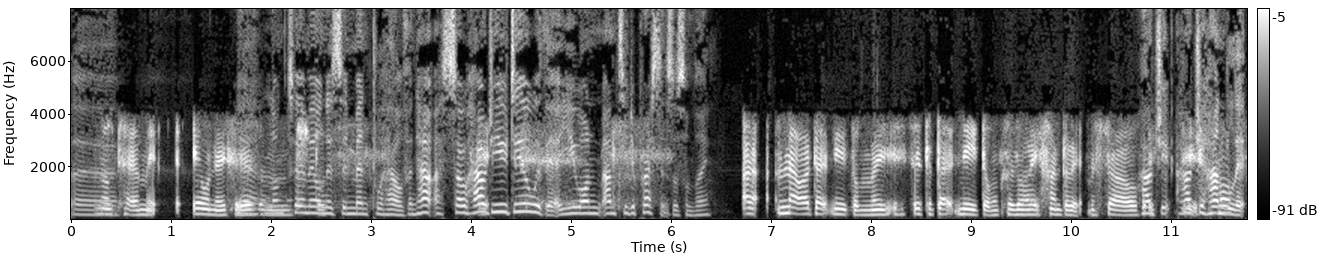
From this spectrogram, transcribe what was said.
Uh, long term illnesses. yeah, long term illness and mental health. And how? So how do you deal with it? Are you on antidepressants or something? Uh, no, I don't need them. It's just I don't need them because I handle it myself. How do you how do you handle more- it?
